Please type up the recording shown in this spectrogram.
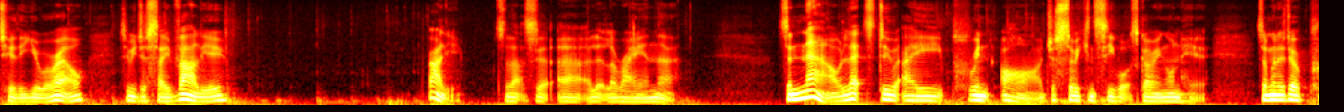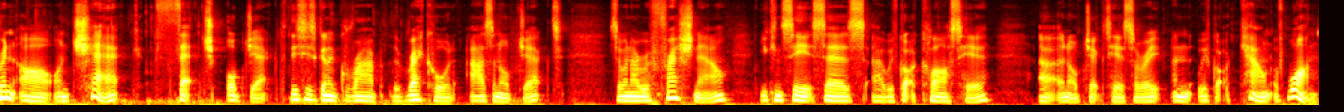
to the URL. So we just say value value. So that's a, a little array in there. So now let's do a print R just so we can see what's going on here. So I'm going to do a print R on check fetch object. This is going to grab the record as an object. So when I refresh now, you can see it says uh, we've got a class here. uh, an object here, sorry, and we've got a count of one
